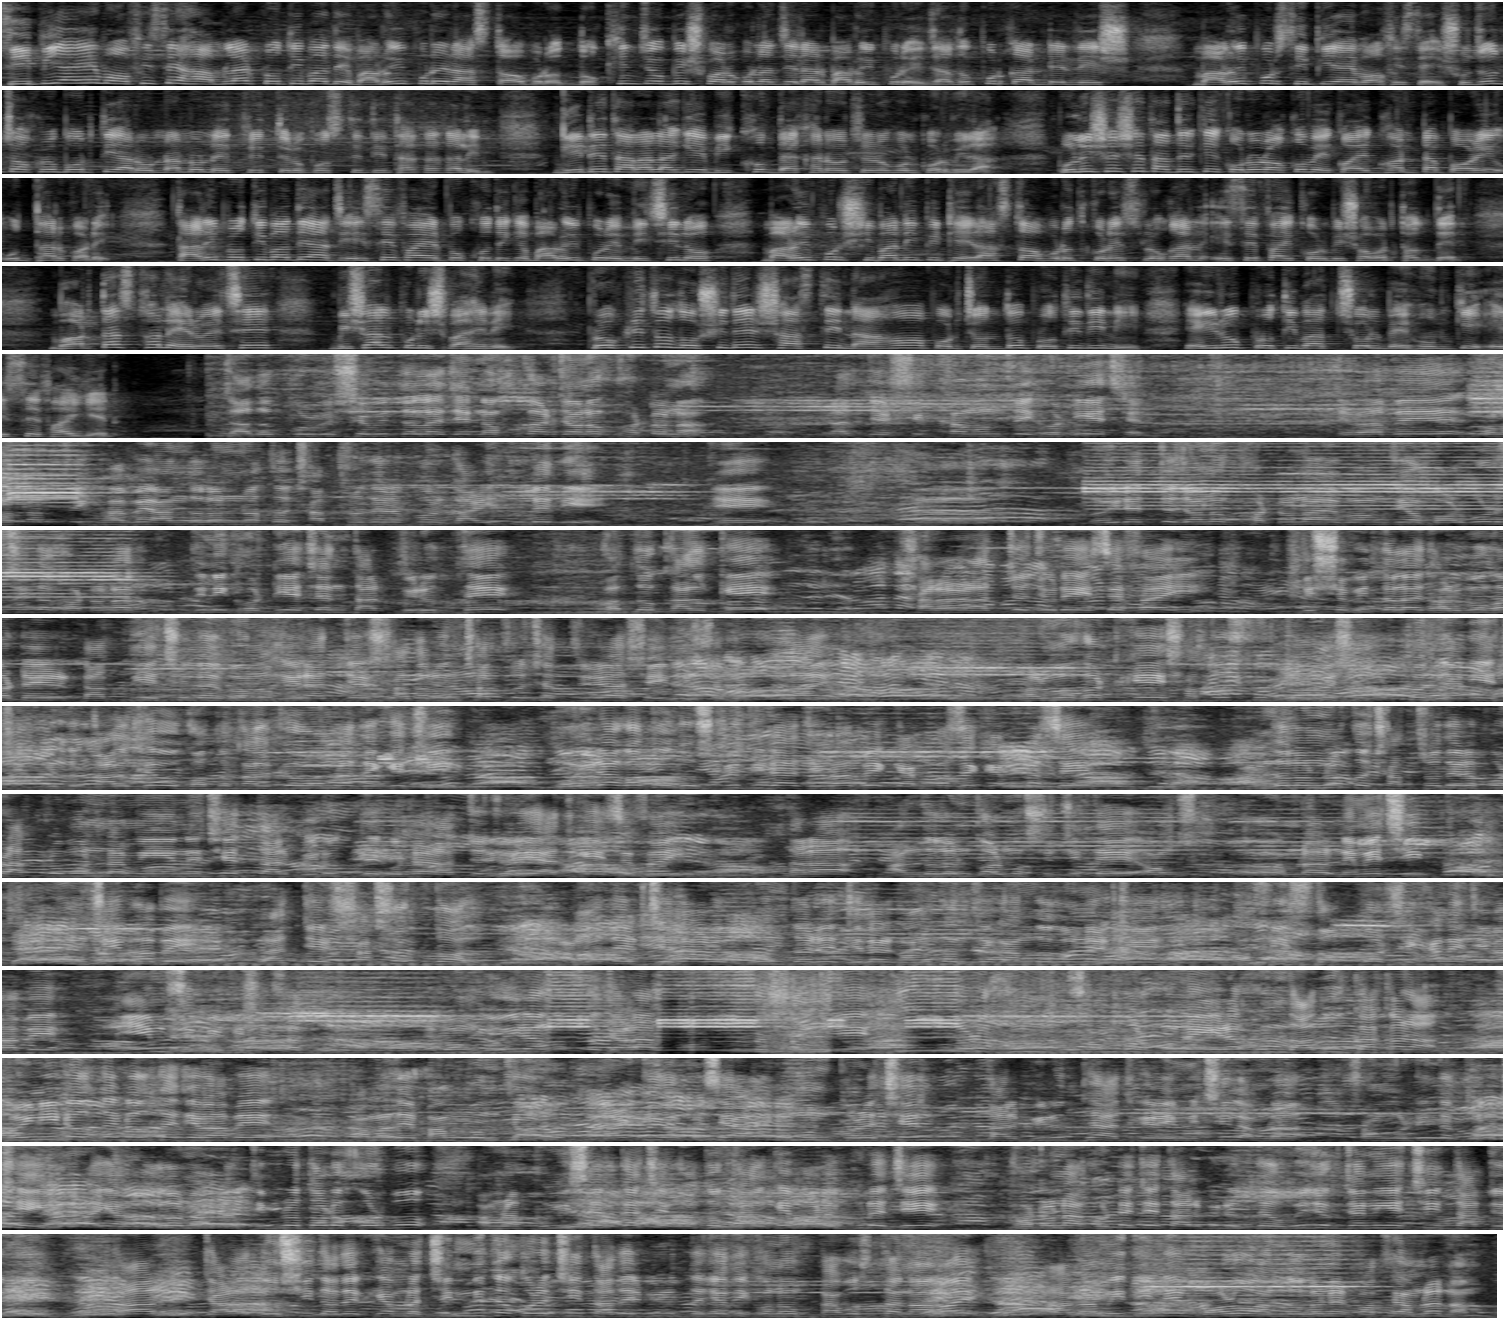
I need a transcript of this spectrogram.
CPIM অফিসে হামলার প্রতিবাদে বারুইপুরে রাস্তা অবরোধ। দক্ষিণ চব্বিশ পরগনা জেলার বারুইপুরে যাদবপুর কাণ্ডের রেশ। বারুইপুর সিপিআইএম অফিসে সুজন চক্রবর্তী আর অন্যান্য নেতৃত্বের উপস্থিতি থাকাকালীন গেটে তালা লাগিয়ে বিক্ষোভ দেখানো তৃণমূল কর্মীরা। পুলিশ এসে তাদেরকে কোনো রকমে কয়েক ঘণ্টা পরে উদ্ধার করে। তারই প্রতিবাদে আজ এসএফআই এর পক্ষ থেকে বারুইপুরে মিছিল বারুইপুর শিবানী পিঠে রাস্তা অবরোধ করে স্লোগান এসএফআই কর্মী সমর্থকদের। ভর্তাস্থলে রয়েছে বিশাল পুলিশ বাহিনী। প্রকৃত দোষীদের শাস্তি না হওয়া পর্যন্ত প্রতিদিনই এইরূপ প্রতিবাদ চলবে হুমকি এসএফআই এর যাদবপুর বিশ্ববিদ্যালয়ে যে নক্কারজনক ঘটনা রাজ্যের শিক্ষামন্ত্রী ঘটিয়েছেন, যেভাবে গণতান্ত্রিকভাবে আন্দোলনরত ছাত্রদের ওপর গাড়ি তুলে দিয়ে যে নৈরাজ্যজনক ঘটনা এবং যে বর্বরচিত ঘটনা তিনি ঘটিয়েছেন তার বিরুদ্ধে গতকালকে সারা রাজ্য জুড়ে এসএফআই বিশ্ববিদ্যালয় ধর্মঘটের ডাক দিয়েছিল এবং এ রাজ্যের সাধারণ ছাত্রছাত্রীরা সেই বিশ্ববিদ্যালয় ধর্মঘটকে স্বতঃস্ফূর্তভাবে সমর্থন জানিয়েছে। কিন্তু কালকেও, গতকালকেও আমরা দেখেছি, বহিরাগত দুষ্কৃতীরা যেভাবে ক্যাম্পাসে ক্যাম্পাসে আন্দোলনরত ছাত্রদের ওপর আক্রমণ নামিয়ে এনেছে, তার বিরুদ্ধে গোটা রাজ্য জুড়ে আজকে এসএফআই তারা আন্দোলন কর্মসূচিতে অংশ, আমরা নেমেছি। এবং যেভাবে রাজ্যের শাসক দল, আমাদের জেলার অভ্যন্তরে, জেলার গণতান্ত্রিক আন্দোলনের যে অফিস দপ্তর, সেখানে যেভাবে টিএমসিপি বিশেষজ্ঞ এবং বহিরাগত যারা পড়াশোনার সঙ্গে কোনোরকম সম্পর্ক নেই, এরকম দাদু কাকারা খৈনি ডলতে ডলতে যেভাবে আমাদের বামপন্থী পার্টি অফিসে আক্রমণ করেছেন, তার বিরুদ্ধে আজকের এই মিছিল আমরা সংগঠিত করেছি। এই লড়াই আন্দোলন আমরা তীব্রতর করব। আমরা পুলিশের কাছে গতকালকে বারুইপুরে যে ঘটনা ঘটেছে, তার বিরুদ্ধে অভিযোগ জানিয়েছি। তার যদি তার যারা দোষী, তাদেরকে আমরা চিহ্নিত করেছি। তাদের বিরুদ্ধে যদি কোনো ব্যবস্থা না হয়, আগামী দিনে বড় আন্দোলনের পথে আমরা নামব।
